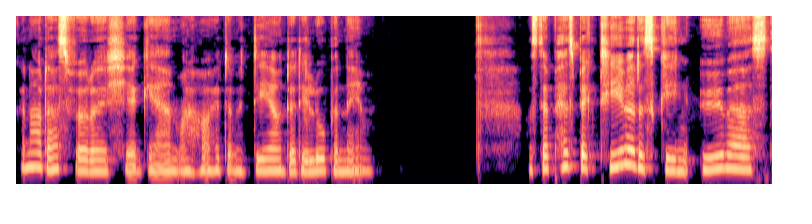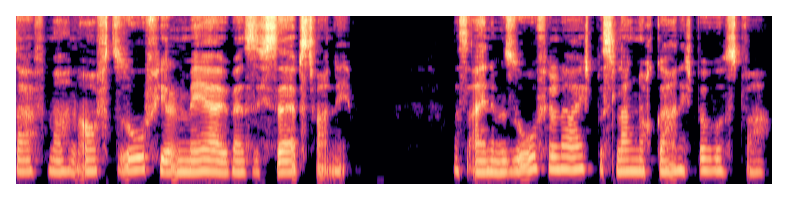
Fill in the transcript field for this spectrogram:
Genau das würde ich hier gern mal heute mit dir unter die Lupe nehmen. Aus der Perspektive des Gegenübers darf man oft so viel mehr über sich selbst wahrnehmen, was einem so vielleicht bislang noch gar nicht bewusst war.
